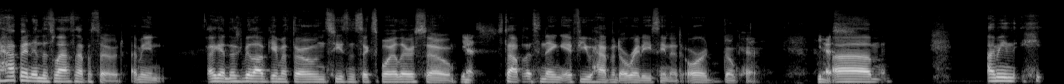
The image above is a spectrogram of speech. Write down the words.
happened in this last episode? I mean, again, there's gonna be a lot of Game of Thrones season six spoilers, so Yes. stop listening if you haven't already seen it or don't care. Yes. Um, I mean, he,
